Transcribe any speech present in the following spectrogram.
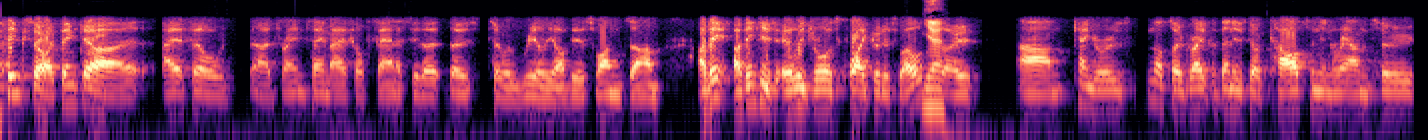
think so. I think uh, AFL uh, Dream Team, AFL Fantasy, the, those two are really obvious ones. Um, I think I think his early draw is quite good as well. Yeah. So um, Kangaroos not so great, but then he's got Carlton in round two.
